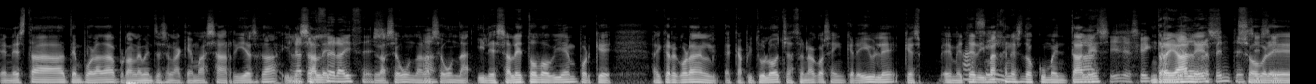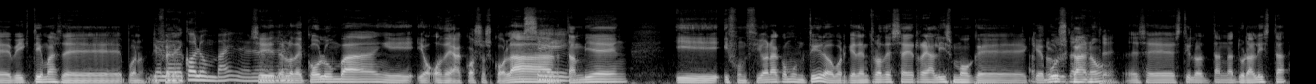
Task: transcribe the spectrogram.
en esta temporada probablemente es en la que más arriesga y En le la sale tercera, dices. en la segunda, en Ah. la segunda y le sale todo bien porque hay que recordar en el, el capítulo 8 hace una cosa increíble que es eh, meter Ah, sí. imágenes documentales Ah, sí, es que cambia de reales repente, sobre víctimas de bueno De lo de Columbine. de lo Sí, de lo de Columbine y, y- o de acoso escolar Sí. también. Y, y funciona como un tiro, porque dentro de ese realismo que, que busca, ¿no? Ese estilo tan naturalista,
